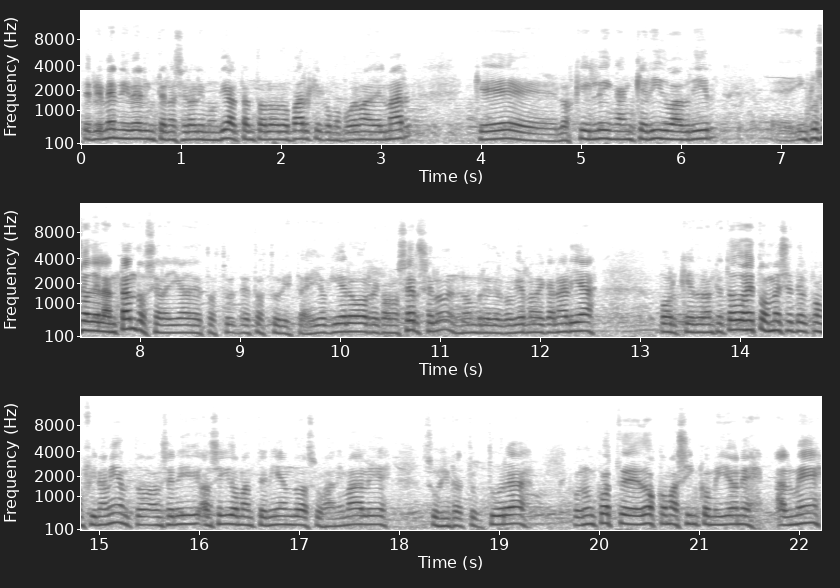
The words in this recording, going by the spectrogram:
de primer nivel internacional y mundial, tanto Loro Parque como Poema del Mar que los Kisling han querido abrir, eh, incluso adelantándose a la llegada de estos, turistas. Y yo quiero reconocérselo en nombre del Gobierno de Canarias, porque durante todos estos meses del confinamiento han, han seguido manteniendo a sus animales, sus infraestructuras, con un coste de 2,5 millones al mes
